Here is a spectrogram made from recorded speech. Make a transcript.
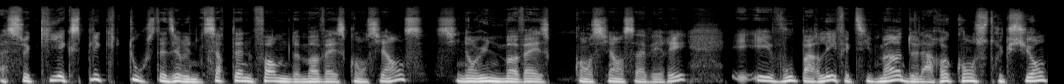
à ce qui explique tout, c'est-à-dire une certaine forme de mauvaise conscience, sinon une mauvaise conscience avérée, et, vous parlez effectivement de la reconstruction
